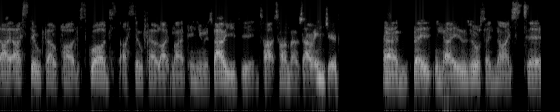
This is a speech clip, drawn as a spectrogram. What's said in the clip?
I, I still felt part of the squad. I still felt like my opinion was valued the entire time I was out injured. Um, but you know, it was also nice to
